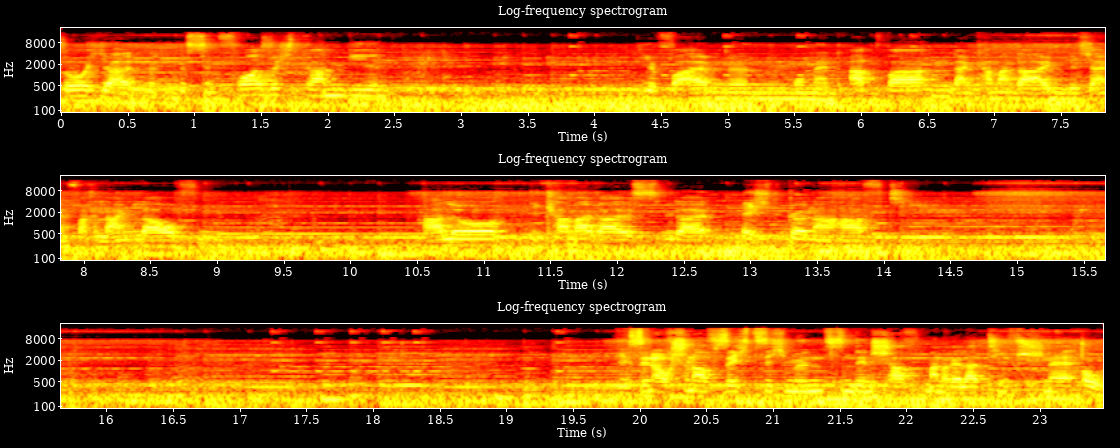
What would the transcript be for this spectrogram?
So, hier halt mit ein bisschen Vorsicht rangehen. Hier vor allem einen Moment abwarten, dann kann man da eigentlich einfach langlaufen. Hallo, die Kamera ist wieder echt gönnerhaft. Wir sind auch schon auf 60 Münzen, den schafft man relativ schnell. Oh,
